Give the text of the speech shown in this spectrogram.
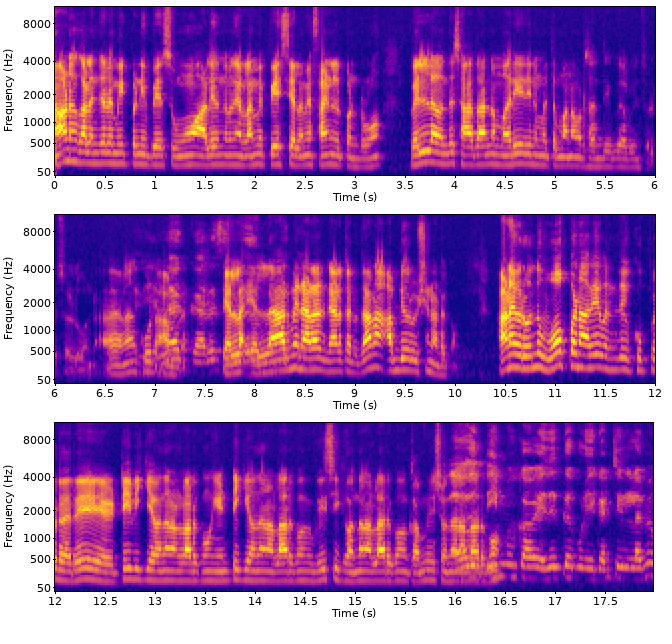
நானும் கலைஞரை மீட் பண்ணி பேசுவோம். அலைய வந்து எல்லாமே பேசி எல்லாமே ஃபைனல் பண்ணுறோம் வெளில வந்து சாதாரண மரியாதை நிமித்தமான ஒரு சந்திப்பு அப்படின்னு சொல்லி சொல்லுவோம். அதெல்லாம் கூட. எல்லா எல்லாருமே நட நடத்துறது ஆனால் அப்படி ஒரு விஷயம் நடக்கும். ஆனால் இவர் வந்து ஓப்பனாகவே வந்து கூப்பிடுறாரு. டிவிக்கு வந்தால் நல்லாயிருக்கும் என்டிக்கு வந்தால் நல்லாயிருக்கும் விசிக்கு வந்தால் நல்லாயிருக்கும் கம்யூனிஸ்ட் வந்தால் நல்லாயிருக்கும் திமுகவை எதிர்க்கக்கூடிய கட்சிகள் எல்லாமே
